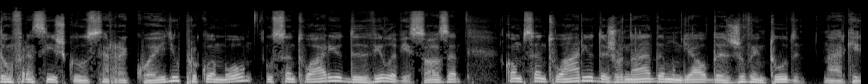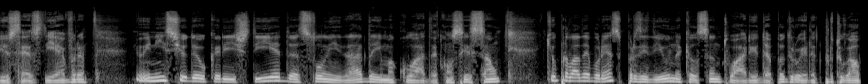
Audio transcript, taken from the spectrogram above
Dom Francisco Serra Coelho proclamou o Santuário de Vila Viçosa como Santuário da Jornada Mundial da Juventude na Arquidiocese de Évora, no início da Eucaristia da Solenidade da Imaculada Conceição, que o prelado Eborense presidiu naquele santuário da Padroeira de Portugal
